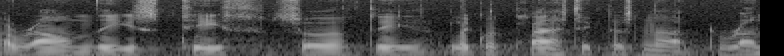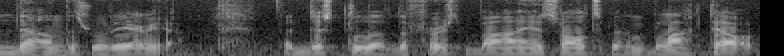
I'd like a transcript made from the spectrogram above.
around these teeth so that the liquid plastic does not run down this root area. The distal of the first bi has also been blocked out.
